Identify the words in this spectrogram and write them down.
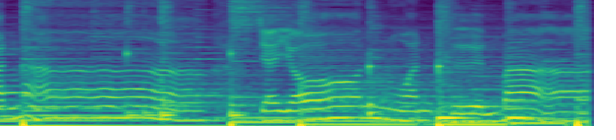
วันน้า จะย้อนวันคืนบ้าน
